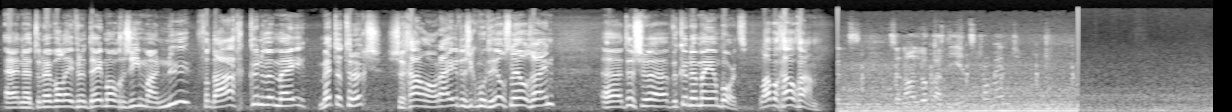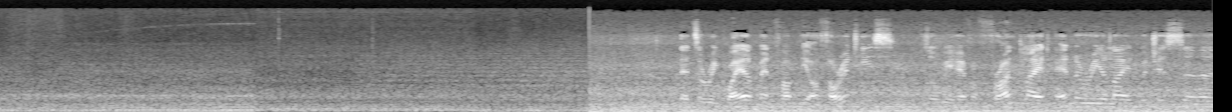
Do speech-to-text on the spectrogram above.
En eh, toen hebben we al even een demo gezien, maar nu, vandaag, kunnen we mee met de trucks. Ze gaan al rijden, dus ik moet heel snel zijn. Eh, dus we, we kunnen mee aan boord. Laten we gauw gaan. So now look at the instrument. That's a requirement from the authorities. So we have a front light and a rear light, which is uh,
